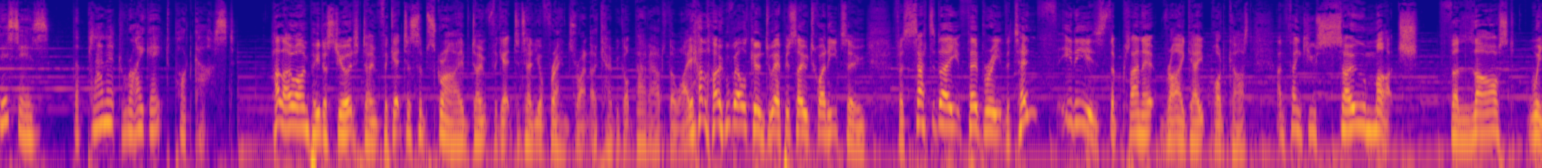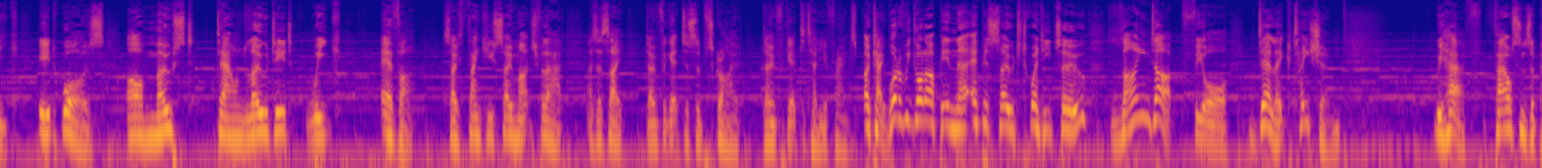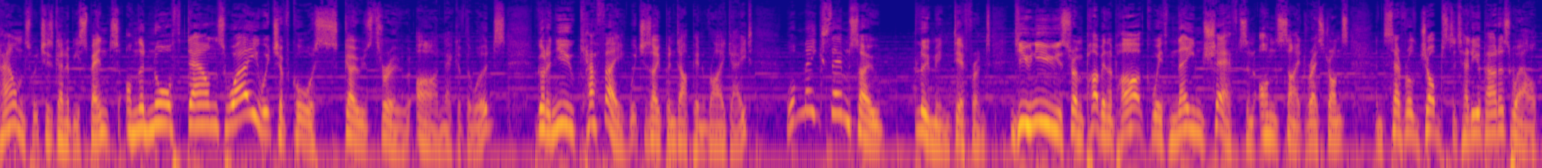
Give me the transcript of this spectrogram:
This is the Planet Reigate podcast. Hello, I'm Peter Stewart. Don't forget to subscribe. Don't forget to tell your friends. Right, okay, we got that out of the way. Hello, welcome to episode 22. For Saturday, February the 10th, it is the Planet Reigate podcast. And thank you so much for last week. It was our most downloaded week ever. So thank you so much for that. As I say, don't forget to subscribe. Don't forget to tell your friends. Okay, what have we got up in uh, episode 22? Lined up for your delectation. We have thousands of pounds, which is going to be spent on the North Downs Way, which of course goes through our neck of the woods. We've got a new cafe, which has opened up in Reigate. What makes them so blooming different. New news from Pub in the Park with named chefs and on site restaurants, and several jobs to tell you about as well.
